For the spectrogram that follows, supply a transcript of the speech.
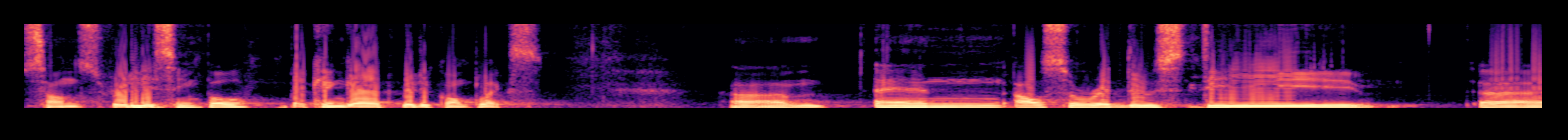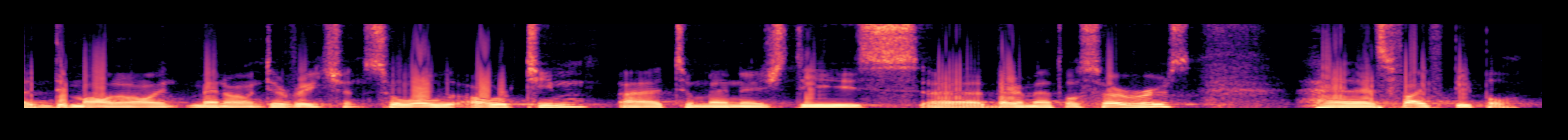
sounds really simple, but can get really complex. Um, and also reduce the, uh, the manual, manual intervention. So our, our team uh, to manage these bare metal servers has five people.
